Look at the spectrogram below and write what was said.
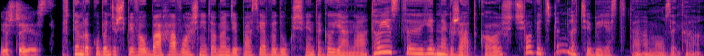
jeszcze jest. W tym roku będziesz śpiewał Bacha, właśnie to będzie pasja według świętego Jana. To jest y, jednak rzadkość. Powiedz, czym dla ciebie jest ta muzyka?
